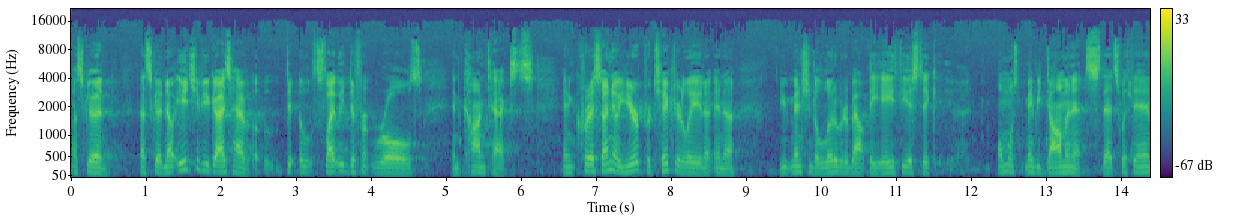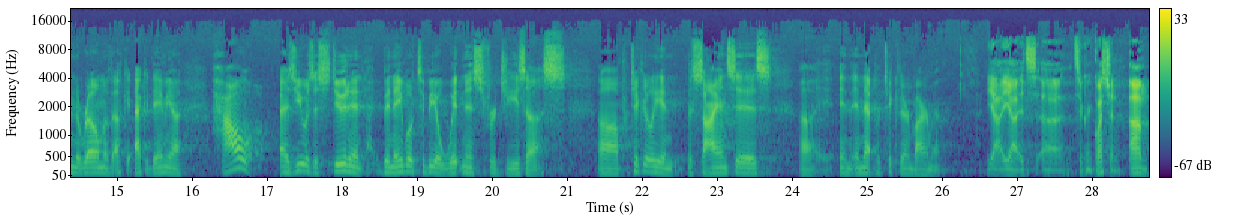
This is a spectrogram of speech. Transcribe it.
That's good. That's good. Now, each of you guys have uh, uh, slightly different roles and contexts. And Chris, I know you're particularly in a, in a you mentioned a little bit about the atheistic, almost maybe dominance that's within the realm of academia. How, as you as a student, been able to be a witness for Jesus, uh, particularly in the sciences, uh, in, in that particular environment? Yeah, yeah, it's uh, it's a great question. Um,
